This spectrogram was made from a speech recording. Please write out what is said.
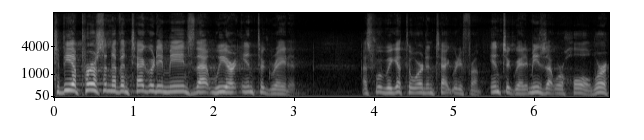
To be a person of integrity means that we are integrated. That's where we get the word integrity from. Integrated means that we're whole. We're,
